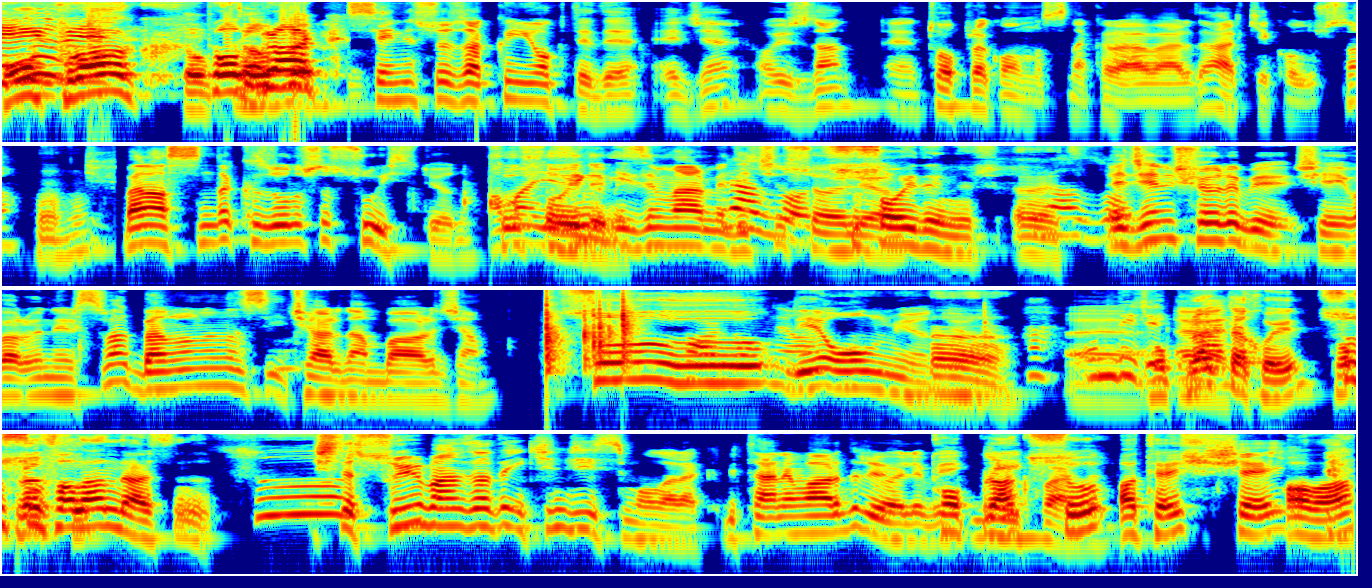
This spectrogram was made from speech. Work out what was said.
Şey mi? Toprak. Toprak. Senin söz hakkın yok dedi Ece. O yüzden e, toprak olmasına karar verdi erkek olursa. Hı hı. Ben aslında kız olursa su istiyordum. Su Ama soy izin, demek. izin vermediği Biraz için zor. Su söylüyorum. soy demir. Evet. Ece'nin şöyle bir şeyi var, önerisi var. Ben ona nasıl içeriden bağıracağım? Su Pardon ya. diye olmuyor diyor. Ha. Hah, Ee, onu diyecektim. Toprak da koyun. Su Toprak, su falan dersiniz. Su. İşte suyu ben zaten ikinci isim olarak. Bir tane vardır ya öyle bir Toprak, geyik su, vardı. ateş, Şey. hava.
